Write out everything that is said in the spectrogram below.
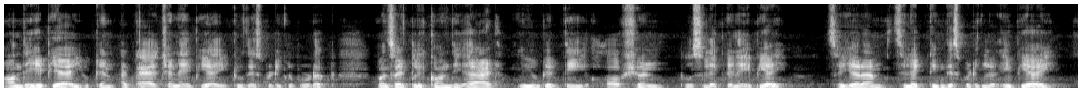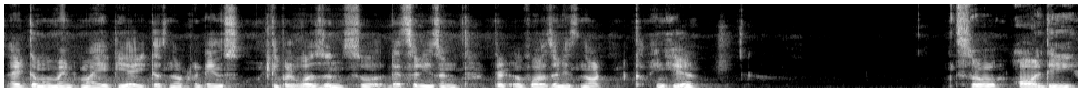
on the API you can attach an API to this particular product. Once I click on the add you get the option to select an API so here I'm selecting this particular API at the moment my API does not contain multiple versions. So that's the reason that a version is not coming here. So all the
